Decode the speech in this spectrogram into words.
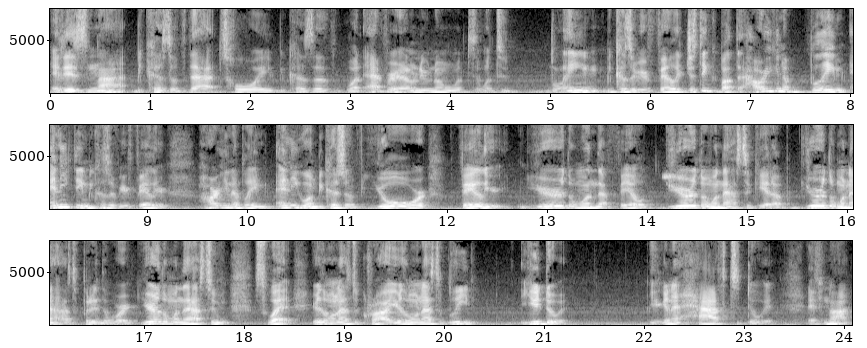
It is not because of that toy, because of whatever. I don't even know what to, what to blame because of your failure. Just think about that. How are you going to blame anything because of your failure? How are you going to blame anyone because of your failure? You're the one that failed. You're the one that has to get up. You're the one that has to put in the work. You're the one that has to sweat. You're the one that has to cry. You're the one that has to bleed. You do it. You're going to have to do it. If not,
